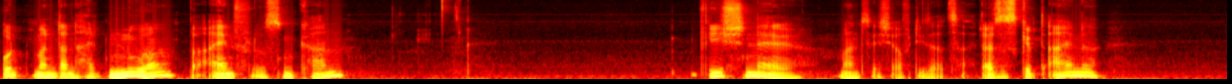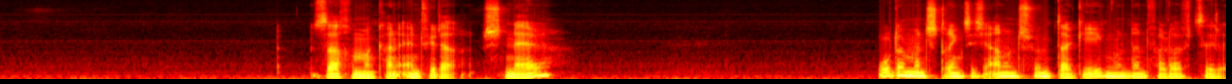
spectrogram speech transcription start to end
und man dann halt nur beeinflussen kann, wie schnell man sich auf dieser Zeit. Also es gibt eine Sache. Man kann entweder schnell oder man strengt sich an und schwimmt dagegen und dann verläuft sie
